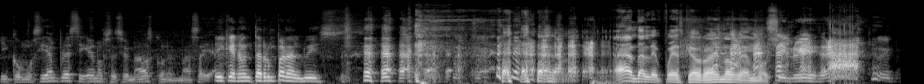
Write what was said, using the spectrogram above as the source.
Y como siempre, sigan obsesionados con el más allá. Y que no interrumpan a Luis. Ándale, pues, cabrón, ahí nos vemos. Sí, Luis. ¡Ah!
